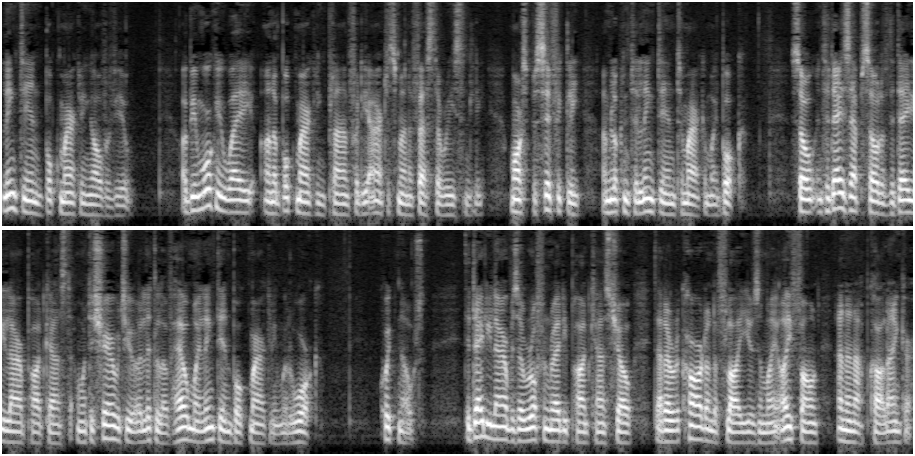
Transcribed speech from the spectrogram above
LinkedIn Book Marketing Overview. I've been working away on a book marketing plan for the Artist Manifesto recently. More specifically, I'm looking to LinkedIn to market my book. So, in today's episode of the Daily Larb podcast, I want to share with you a little of how my LinkedIn book marketing will work. Quick note The Daily Larb is a rough and ready podcast show that I record on the fly using my iPhone and an app called Anchor.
